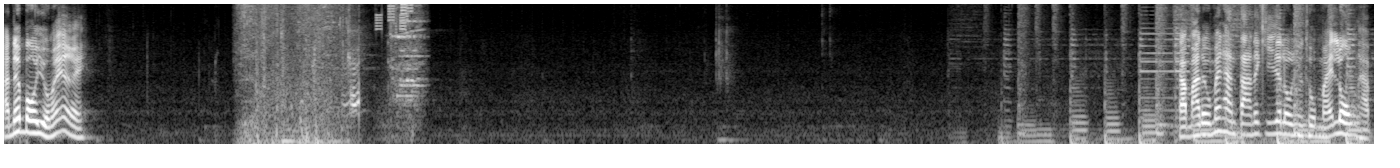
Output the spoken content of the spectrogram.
ฮันเดอร์โบอยู่ไหมเอ่ย กลับมาดูไม่ทันตามตะกี้จะลง YouTube ไหมลงครับ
